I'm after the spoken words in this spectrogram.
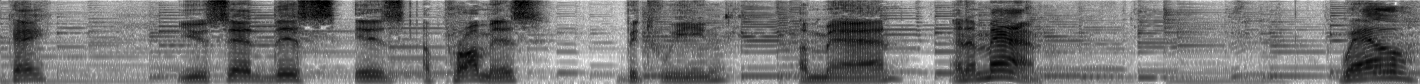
okay? You said this is a promise between a man and a man. Well,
